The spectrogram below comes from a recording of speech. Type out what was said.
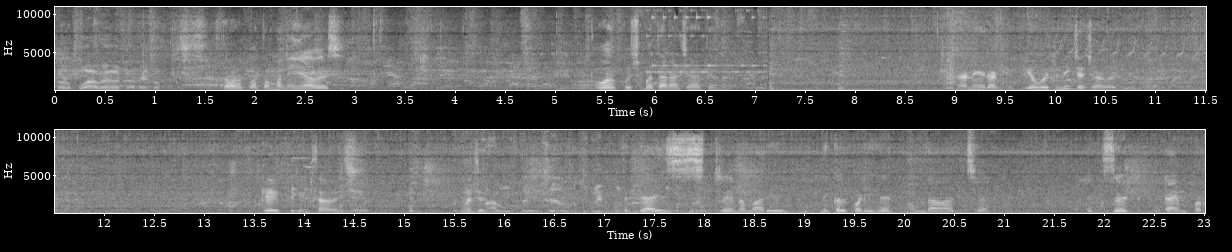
તડકો આવે હટારે તો. તડકો તો મને આવે છે. ઓર કુછ બતાના ચાહતે અને એવું તો નીચે જ આવે. કેવી ફિલિંગ્સ આવે છે મજા ચાલુ થઈ છે સ્પીડ तो गाइस ट्रेन हमारी निकल पड़ी है अहमदाबाद से एग्जैक्ट टाइम पर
